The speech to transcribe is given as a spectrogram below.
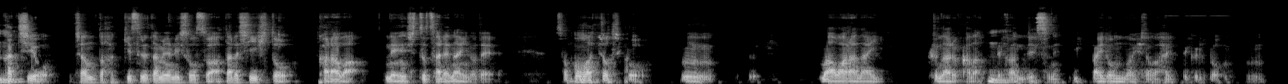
価値をちゃんと発揮するためのリソースは新しい人からは捻出されないので、そこはちょっと、うん、回らないくなるかなって感じですね。いっぱいどんどん人が入ってくると。うん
